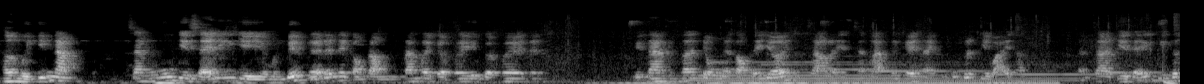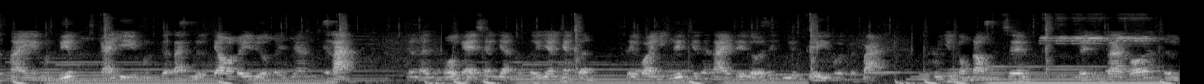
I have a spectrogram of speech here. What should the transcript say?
hơn 19 năm. Sang cũng muốn chia sẻ những gì mình biết để đến với cộng đồng đam mê cà phê yêu cà phê trên Việt Nam chúng ta chung để toàn thế giới. Làm sao lại sang làm cái kênh này mục đích như vậy thôi. Làm sao chia sẻ kiến thức này mình biết cái gì mình có tặng được cho đi được thì sang sẽ làm. Cho nên là mỗi ngày sang dành một thời gian nhất định để quay những clip như thế này để gửi đến quý anh chị và các bạn cũng như cộng đồng xem để chúng ta có sự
